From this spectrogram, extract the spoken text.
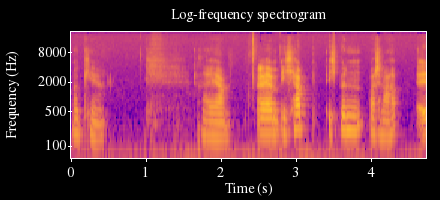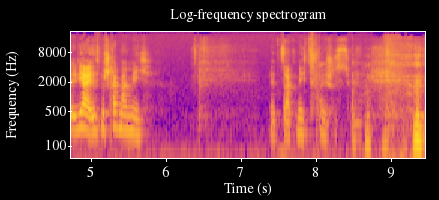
Okay. Naja. Ähm, ich hab, ich bin, warte mal. Äh, ja, jetzt beschreib mal mich. Jetzt sag nichts Falsches, Junge.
